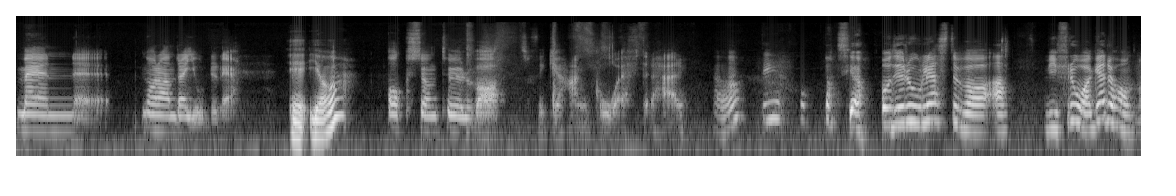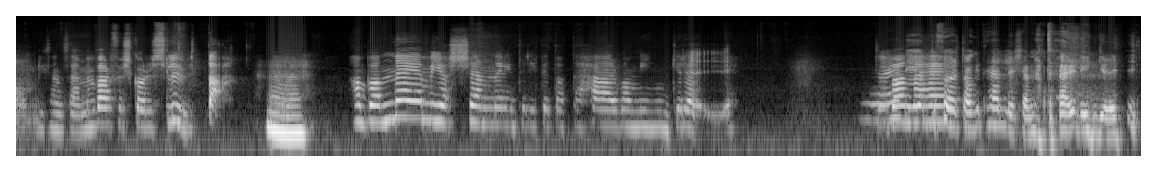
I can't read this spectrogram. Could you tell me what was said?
Men eh, några andra gjorde det. Eh, ja. Och som tur var så fick ju han gå efter det här. Ja, det hoppas jag. Och det roligaste var att vi frågade honom liksom så här, men varför ska du sluta? Mm. Han bara, nej men jag känner inte riktigt att det här var min grej. Nej, bara, det är nej. inte företaget heller känner att det här är din grej.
